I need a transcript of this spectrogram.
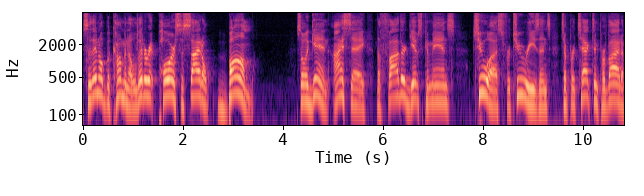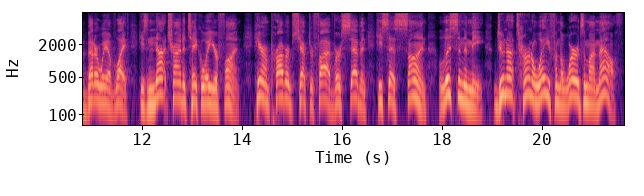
so they don't become an illiterate, poor societal bum. So again, I say the Father gives commands to us for two reasons to protect and provide a better way of life. He's not trying to take away your fun. Here in Proverbs chapter 5 verse 7, he says, "Son, listen to me. Do not turn away from the words of my mouth."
